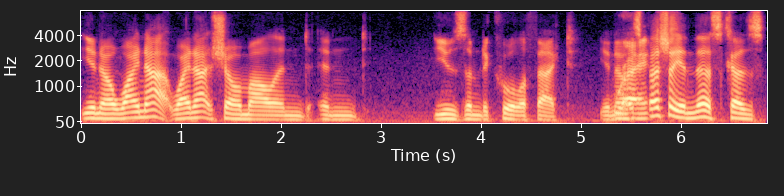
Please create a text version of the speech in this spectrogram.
you know why not? Why not show them all and and use them to cool effect? You know, Right. especially in this because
